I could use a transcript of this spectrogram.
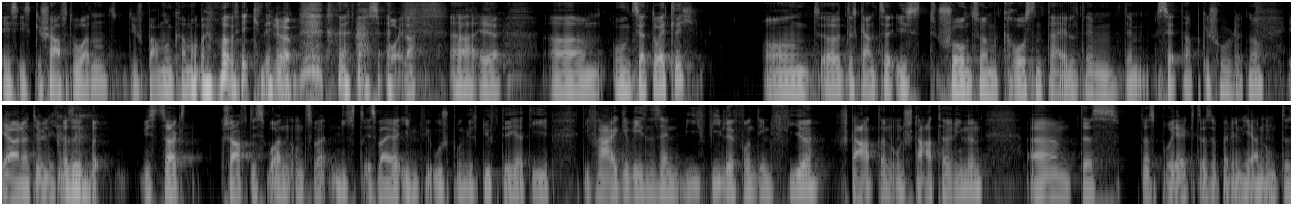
es ist geschafft worden. Die Spannung kann man mal wegnehmen. Ah, Spoiler. Äh, ähm, und sehr deutlich. Und äh, das Ganze ist schon zu einem großen Teil dem, dem Setup geschuldet. Ne? Ja, natürlich. Also, wie du sagst, geschafft ist worden und zwar nicht, es war ja irgendwie ursprünglich, dürfte ja die, die Frage gewesen sein, wie viele von den vier Startern und Starterinnen ähm, das, das Projekt, also bei den Herren unter,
